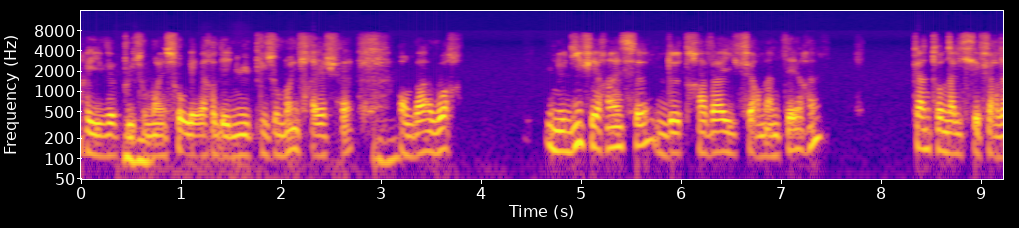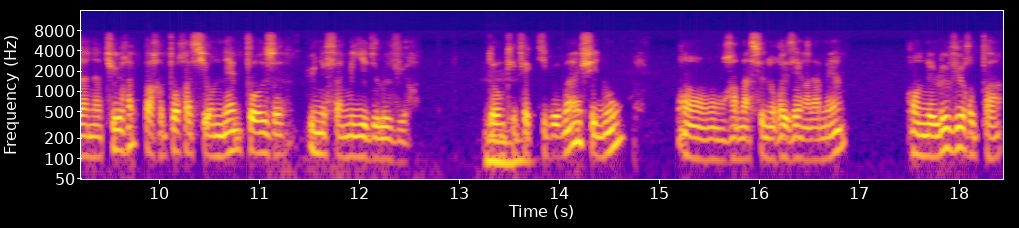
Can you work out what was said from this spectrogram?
arrive, plus ou moins solaire, des nuits plus ou moins fraîches. hein. On va avoir une différence de travail fermentaire quand on a laissé faire la nature par rapport à si on impose une famille de levures. Donc Mhm. effectivement, chez nous, on ramasse nos raisins à la main, on ne levure pas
